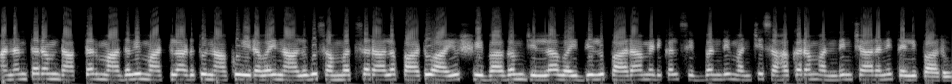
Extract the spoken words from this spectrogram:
అనంతరం డాక్టర్ మాధవి మాట్లాడుతూ నాకు ఇరవై నాలుగు సంవత్సరాల పాటు ఆయుష్ విభాగం జిల్లా వైద్యులు పారామెడికల్ సిబ్బంది మంచి సహకారం అందించారని తెలిపారు.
